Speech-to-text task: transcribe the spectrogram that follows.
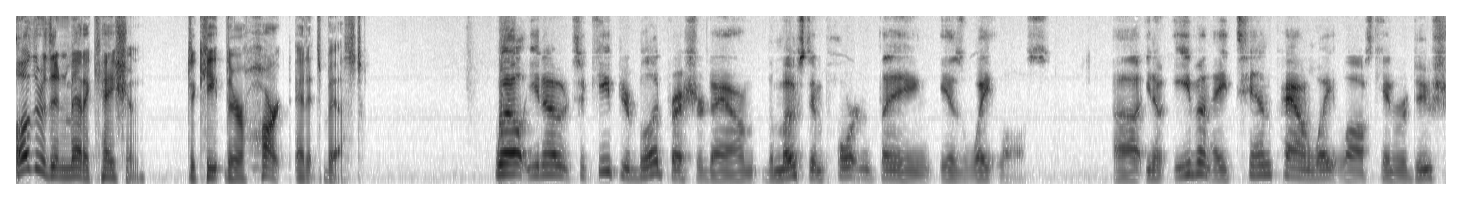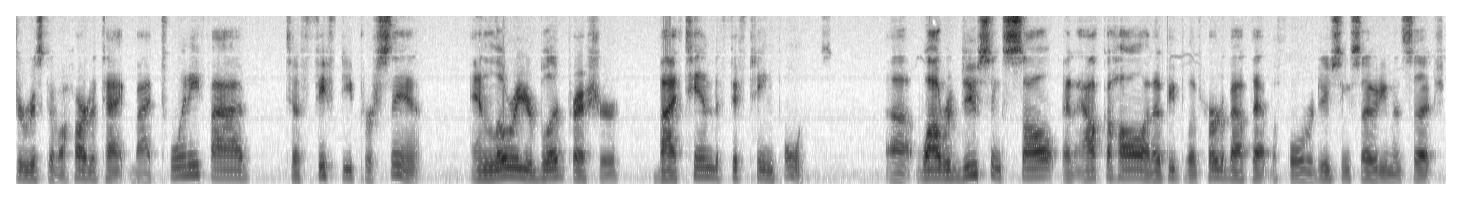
other than medication to keep their heart at its best? Well, you know, to keep your blood pressure down, the most important thing is weight loss. Uh, you know, even a 10 pound weight loss can reduce your risk of a heart attack by 25 to 50% and lower your blood pressure by 10 to 15 points. Uh, while reducing salt and alcohol, I know people have heard about that before, reducing sodium and such,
